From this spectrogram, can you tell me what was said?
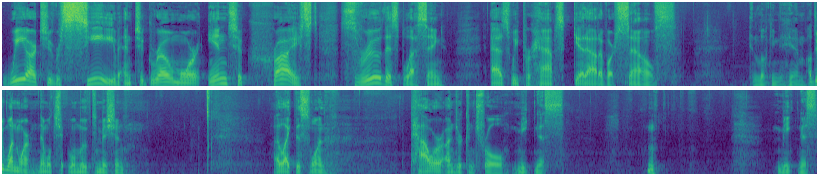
We are to receive and to grow more into Christ through this blessing as we perhaps get out of ourselves in looking to Him. I'll do one more, and then we'll, ch- we'll move to mission. I like this one power under control, meekness. Hmm. meekness.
